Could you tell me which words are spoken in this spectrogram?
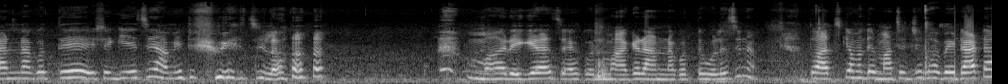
রান্না করতে এসে গিয়েছে আমি একটু শুয়েছিলাম। মা রেগে আছে এখন মাকে রান্না করতে বলেছে না। তো আজকে আমাদের মাছের ঝোল হবে ডাটা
